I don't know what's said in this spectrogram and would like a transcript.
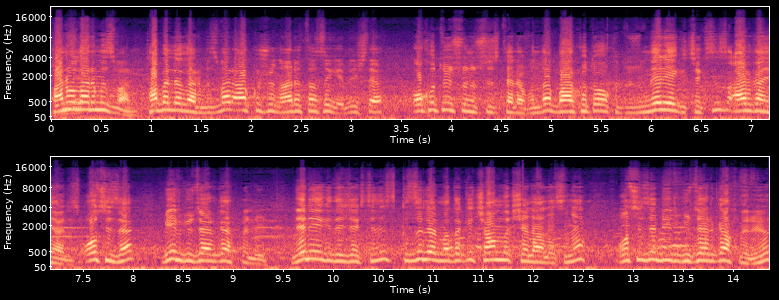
panolarımız var, tabelalarımız var. Akkuş'un haritası gibi işte okutursunuz siz telefonda, barkodu okutursunuz. Nereye gideceksiniz? Argan Yaylası. O size bir güzergah belirliyor. Nereye gideceksiniz? Kızılelma'daki Çamlık Şelalesi'ne. O size bir güzergah veriyor.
